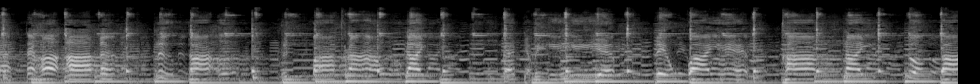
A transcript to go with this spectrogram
ละแต่หากลืมตาเออขึ้นมา คราวใดจะมีเปลวไฟข้างในดวงตา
